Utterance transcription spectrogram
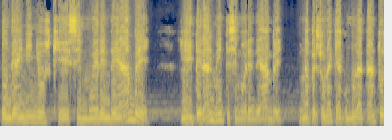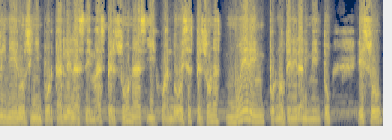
donde hay niños que se mueren de hambre. Literalmente se mueren de hambre. Una persona que acumula tanto dinero sin importarle las demás personas y cuando esas personas mueren por no tener alimento, eso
